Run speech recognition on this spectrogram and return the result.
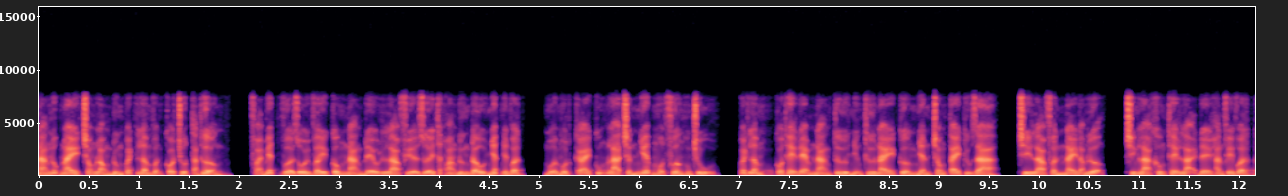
nàng lúc này trong lòng đúng quách lâm vẫn có chút tán thưởng, phải biết vừa rồi vây công nàng đều là phía dưới thất hoang đứng đầu nhất nhân vật, mỗi một cái cũng là chấn nhiếp một phương hùng chủ, quách lâm có thể đem nàng từ những thứ này cường nhân trong tay cứu ra, chỉ là phần này đảm lượng, chính là không thể lại để hắn phế vật.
